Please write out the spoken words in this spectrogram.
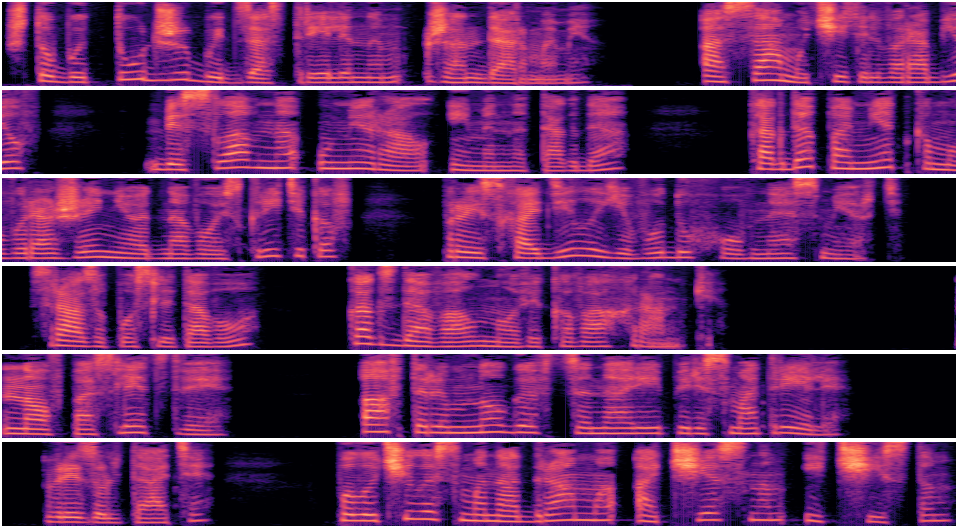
чтобы тут же быть застреленным жандармами. А сам учитель Воробьев бесславно умирал именно тогда, когда, по меткому выражению одного из критиков, происходила его духовная смерть, сразу после того, как сдавал Новикова охранке. Но впоследствии авторы многое в сценарии пересмотрели. В результате получилась монодрама о честном и чистом,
